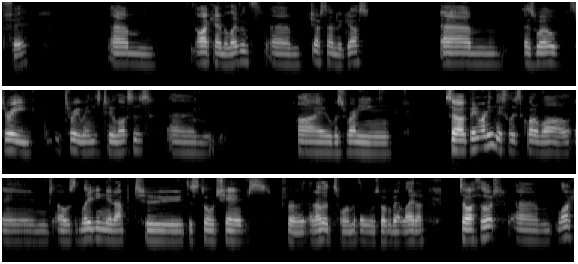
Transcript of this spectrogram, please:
fair. Um, I came eleventh, um, just under Gus. Um, as well, three three wins, two losses. Um, I was running, so I've been running this list quite a while, and I was leading it up to the store champs for another tournament that we'll talk about later. So I thought, um, like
